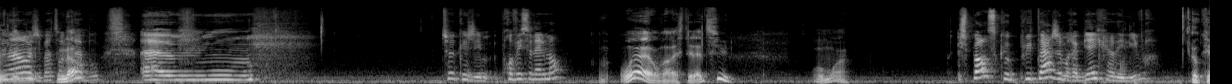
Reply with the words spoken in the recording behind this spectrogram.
Non, j'ai pas trop de tabou. Euh... Truc que j'ai. Professionnellement? Ouais, on va rester là-dessus. Au moins. Je pense que plus tard, j'aimerais bien écrire des livres. Ok.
